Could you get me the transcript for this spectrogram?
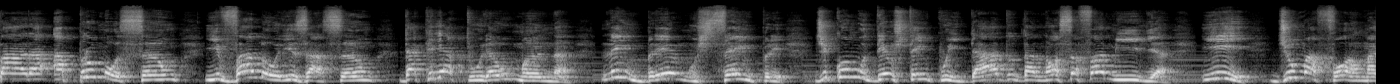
para a promoção e valorização da criatura humana. Lembremos sempre de como Deus tem cuidado da nossa família e, de uma forma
